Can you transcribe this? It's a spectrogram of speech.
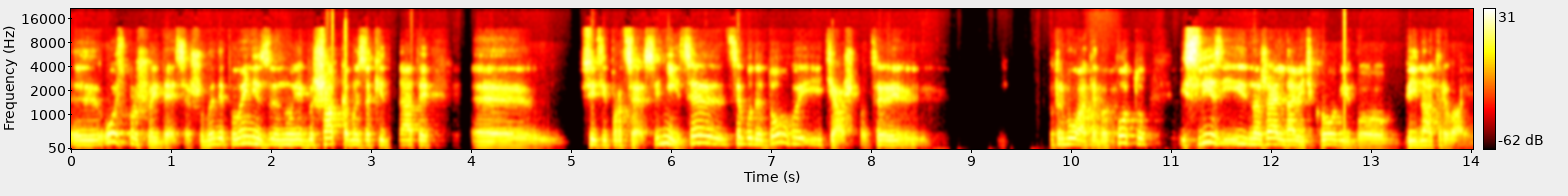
е, ось про що йдеться: що ви не повинні ну, якби шапками закидати. Е, всі ці процеси. Ні, це, це буде довго і тяжко. Це потребуватиме поту і сліз, і, на жаль, навіть крові, бо війна триває.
